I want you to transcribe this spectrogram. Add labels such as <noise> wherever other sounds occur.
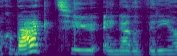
welcome back to another video.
